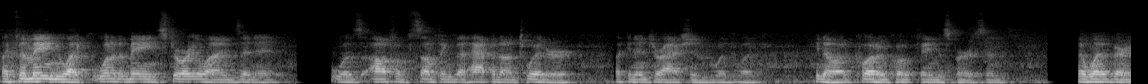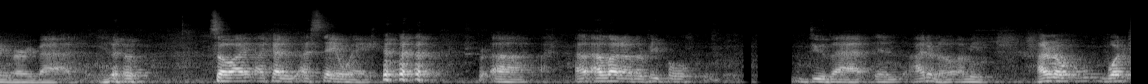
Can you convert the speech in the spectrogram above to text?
like the main like one of the main storylines in it was off of something that happened on Twitter, like an interaction with like you know a quote unquote famous person that went very very bad, you know. So I, I kind of I stay away. uh, I, I let other people do that, and I don't know. I mean, I don't know what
